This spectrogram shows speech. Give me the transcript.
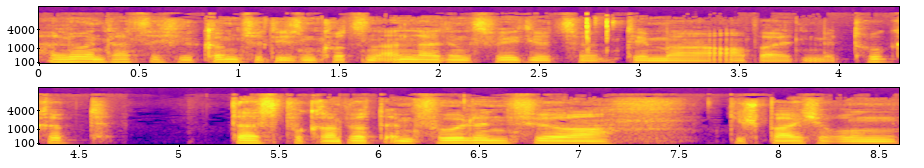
Hallo und herzlich willkommen zu diesem kurzen Anleitungsvideo zum Thema Arbeiten mit TrueCrypt. Das Programm wird empfohlen für die Speicherung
